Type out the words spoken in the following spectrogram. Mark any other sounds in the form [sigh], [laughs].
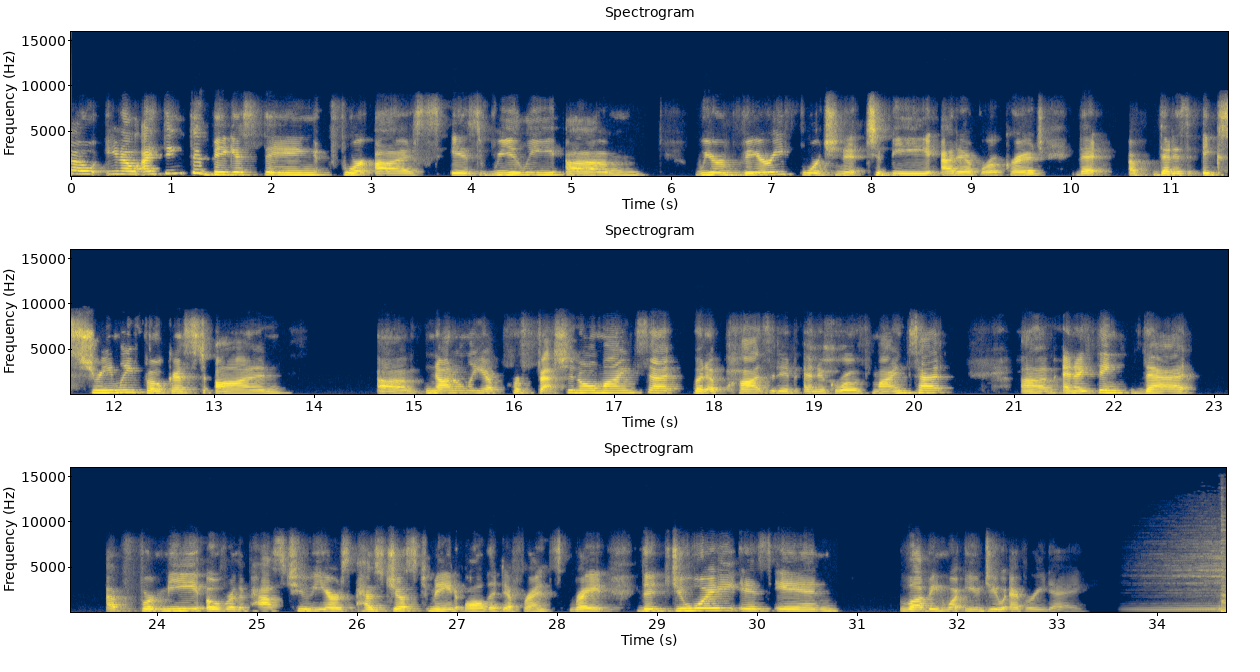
So, you know, I think the biggest thing for us is really um, we are very fortunate to be at a brokerage that uh, that is extremely focused on um, not only a professional mindset but a positive and a growth mindset. Um, and I think that uh, for me over the past two years has just made all the difference, right? The joy is in loving what you do every day.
